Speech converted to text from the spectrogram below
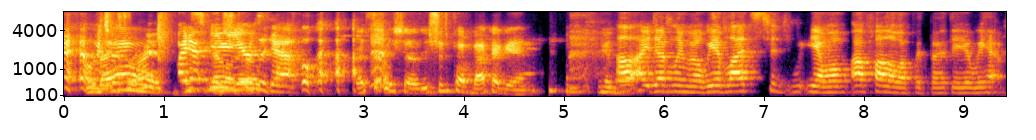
Oh, oh that's right. Quite a few years ago. that's special. You should come back again. I definitely will. We have lots to. Yeah, well, I'll follow up with both of you. We have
